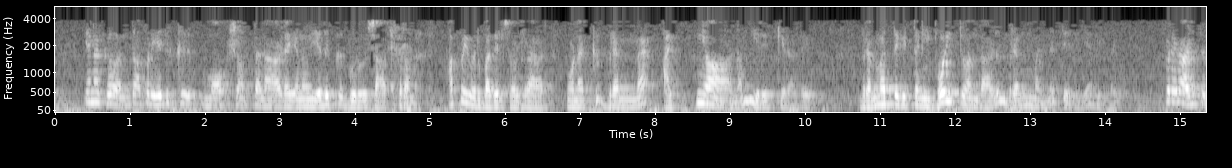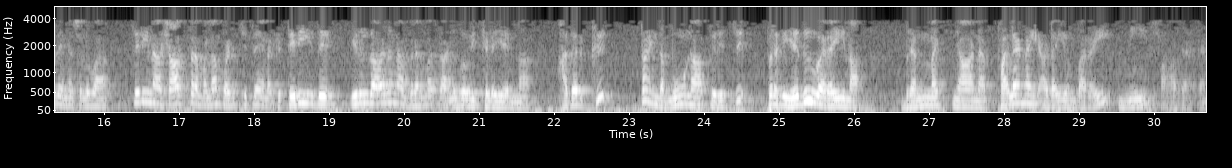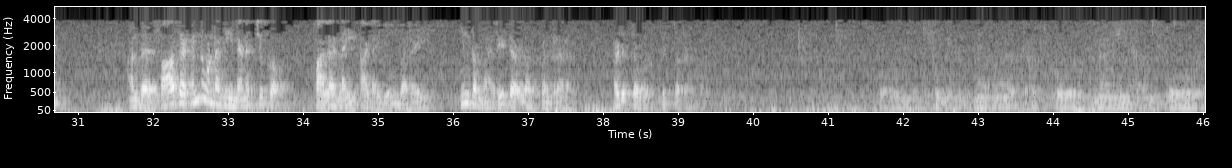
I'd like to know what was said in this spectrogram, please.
எனக்கு வந்து அப்புறம் எதுக்கு மோட்சத்தை நான் அடையணும்? எதுக்கு குரு சாஸ்திரம்? அப்ப இவர் பதில் சொல்றார் உனக்கு பிரம்ம அஜானம் இருக்கிறது. பிரம்மத்துக்கிட்ட நீ போயிட்டு வந்தாலும் பிரம்மன்னு தெரியவில்லை. பிறகு அடுத்தது என்ன சொல்லுவான்? சரி நான் சாஸ்திரம் எல்லாம் படிச்சுட்டேன் எனக்கு தெரியுது. இருந்தாலும் நான் பிரம்மத்தை அனுபவிக்கலையேன்னா அதற்கு தான் இந்த மூணா பிரிச்சு பிறகு எது வரைனா பிரம்ம ஞான பலனை அடையும் வரை நீ சாதகன். அந்த சாதகன் உன்னை நீ நினைச்சுக்கோ. பலனை அடையும் வரை. இந்த மாதிரி டெவலப் பண்றார். அடுத்த வகுப்பில் தொடர்பு ஓம் பூர்ணமத போர்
